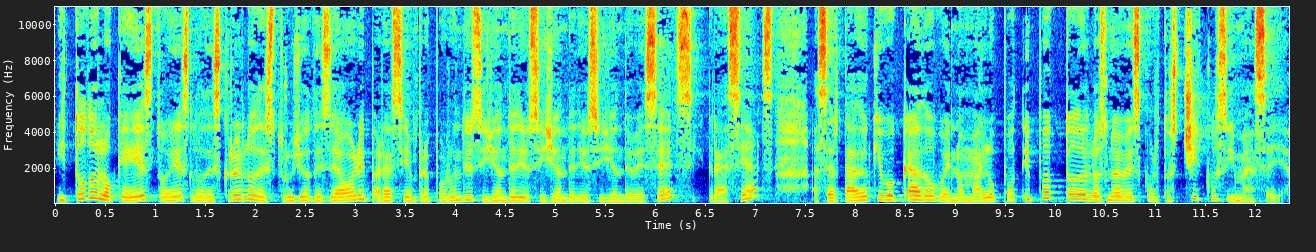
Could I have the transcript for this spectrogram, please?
Y todo lo que esto es, lo descreo y lo destruyo desde ahora y para siempre por un diosillón de diosillón de diosillón de veces. gracias. Acertado, equivocado, bueno, malo, pot y poc, todos los nueve cortos chicos y más allá.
